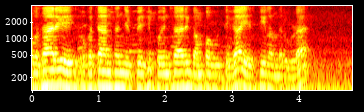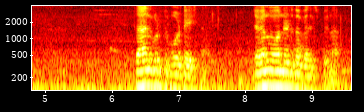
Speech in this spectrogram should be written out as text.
ఒకసారి ఒక ఛాన్స్ అని చెప్పేసి పోయినసారి గంప ఎస్టీలందరూ కూడా ఫ్యాన్ గుర్తు ఓటేసినారు. జగన్మోహన్ రెడ్డితో కలిసిపోయినారు.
